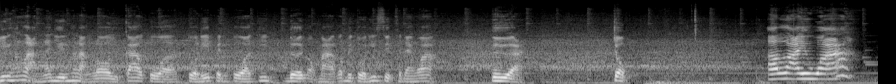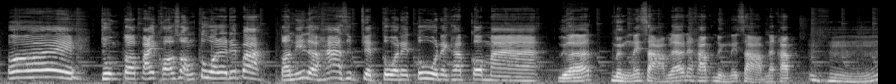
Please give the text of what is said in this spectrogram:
ยืนข้างหลังนะยืนข้างหลังรออยู่เก้าตัว ตัวนี้เป็นตัวที่เดินออกมาก็เป็นตัวที่สิบแสดงว่าเกลือจบ อะไรวะ เอ้ย จุ่มต่อไปขอ 2 ตัวเลยได้ปะตอนนี้เหลือ 57 ตัวในตู้นะครับ ก็มาเหลือ 1 ใน 3 แล้วนะครับ 1 ใน 3 นะครับอื้อหือ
